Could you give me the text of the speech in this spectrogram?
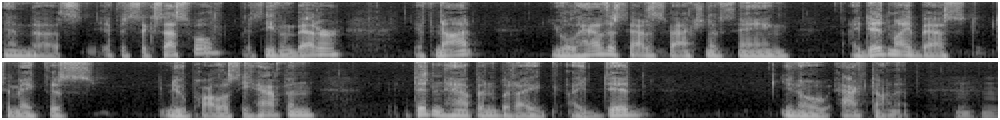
And uh, if it's successful, it's even better. If not, you will have the satisfaction of saying, I did my best to make this new policy happen. Didn't happen, but I, I did, you know, act on it. Mm-hmm.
